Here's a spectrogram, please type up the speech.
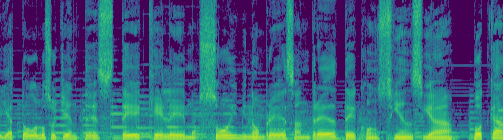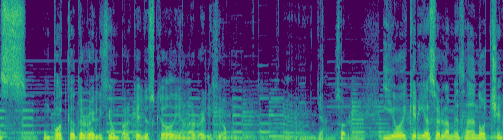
y a todos los oyentes de ¿Qué leemos hoy? Mi nombre es Andrés de Conciencia Podcast, un podcast de religión para aquellos que odian la religión. Eh, ya. Y hoy quería hacer la mesa de noche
